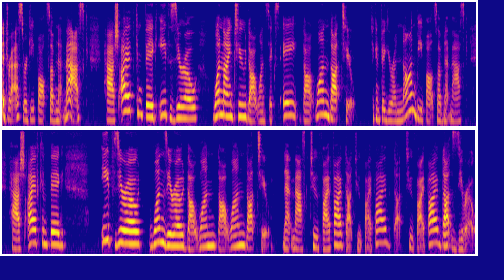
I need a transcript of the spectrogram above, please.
address or default subnet mask, hash ifconfig eth0 192.168.1.2. To configure a non-default subnet mask, hash ifconfig eth0 10.1.1.2. Netmask 255.255.255.0.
